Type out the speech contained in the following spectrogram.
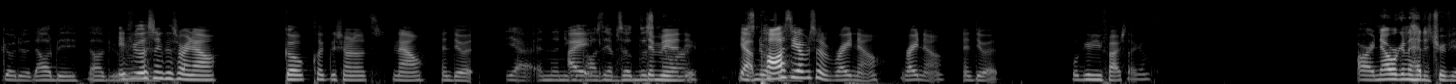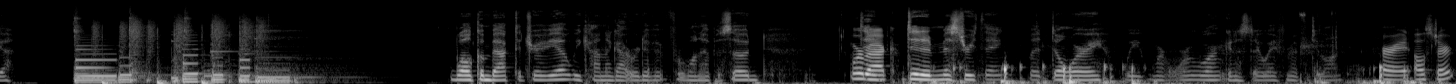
go do it. That would be that would be. If really you're listening good. to this right now, go click the show notes now and do it. yeah, and then you can I pause the episode. Listen Demand you. Yeah, listen to our pause the episode right now, right now, and do it. We'll give you five seconds. All right, now we're gonna head to trivia. Welcome back to trivia. We kind of got rid of it for one episode. We're did, back. Did a mystery thing, but don't worry, we weren't, we weren't gonna stay away from it for too long, All right, I'll start.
